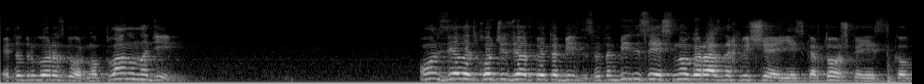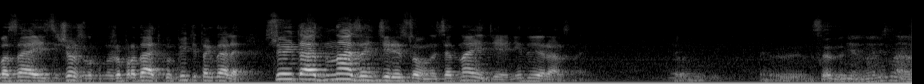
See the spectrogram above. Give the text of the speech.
Это другой разговор. Но план он один. Он сделает, хочет сделать какой-то бизнес. В этом бизнесе есть много разных вещей. Есть картошка, есть колбаса, есть еще что-то, нужно продать, купить и так далее. Все это одна заинтересованность, одна идея, не две разные. Не, ну не знаю.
